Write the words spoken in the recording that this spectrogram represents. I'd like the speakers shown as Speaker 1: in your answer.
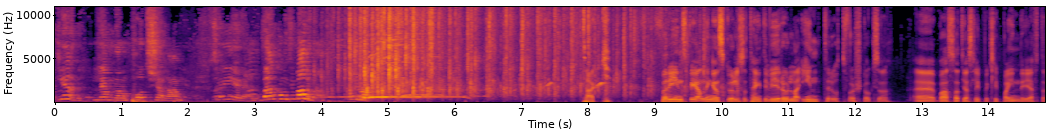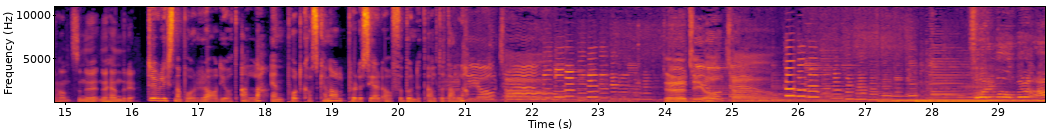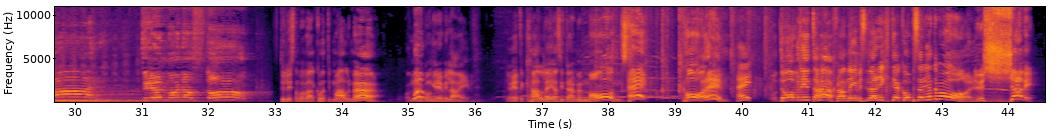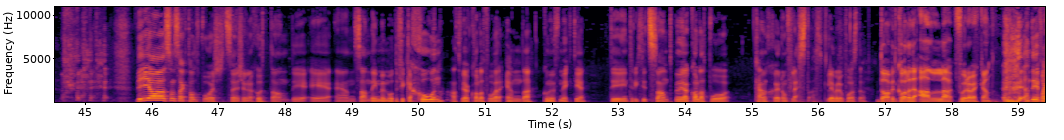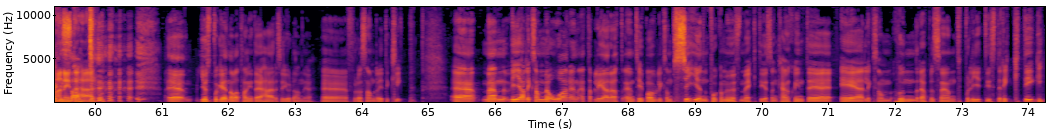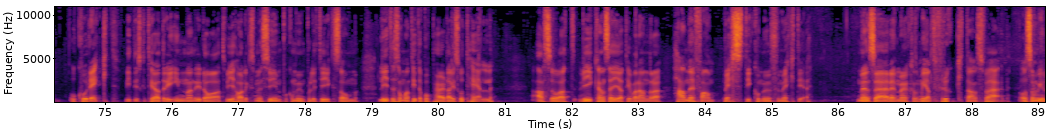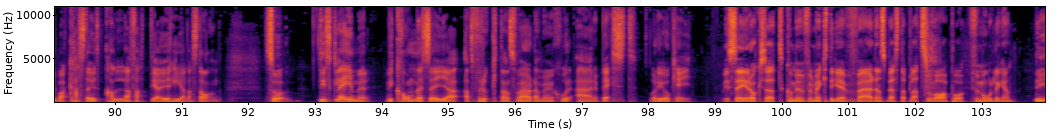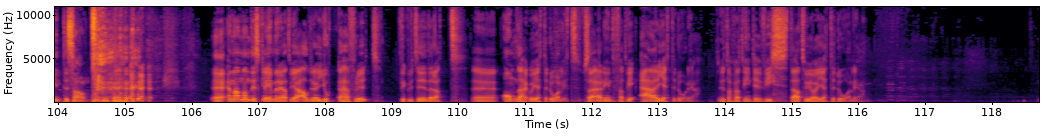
Speaker 1: äntligen lämnar de poddkällan. Så jag ger er en. Välkommen till Malmö! Varsågod.
Speaker 2: Tack. För inspelningens skull så tänkte vi rulla introt först också. Eh, bara så att jag slipper klippa in det i efterhand. Så nu, nu händer det.
Speaker 3: Du lyssnar på Radio åt alla, en podcastkanal producerad av förbundet Allt åt alla.
Speaker 4: Dirty old town. Dirty old town.
Speaker 5: Stad!
Speaker 2: Du lyssnar på Välkommen till Malmö! Och den här gången är vi live. Jag heter Kalle, jag sitter här med Måns! Hej! Karin!
Speaker 6: Hej!
Speaker 2: Och David är inte här för han hänger med sina riktiga kompisar i Göteborg!
Speaker 7: Nu kör vi!
Speaker 2: Vi har som sagt hållit på sedan 2017. Det är en sanning med modifikation att vi har kollat på varenda kommunfullmäktige. Det är inte riktigt sant, men vi har kollat på kanske de flesta, skulle jag vilja påstå.
Speaker 7: David kollade alla förra veckan.
Speaker 2: ja, det är
Speaker 7: Och han är
Speaker 2: faktiskt
Speaker 7: inte
Speaker 2: sant. Eh, Just på grund av att han inte är här så gjorde han det, eh, för att samla lite klipp. Eh, Men vi har liksom med åren etablerat en typ av liksom syn på kommunfullmäktige som kanske inte är liksom 100% politiskt riktig och korrekt. Vi diskuterade det innan idag, att vi har liksom en syn på kommunpolitik som lite som man tittar på Paradise Hotel. Alltså att vi kan säga till varandra, han är fan bäst i kommunfullmäktige. Men så är det en människa som är helt fruktansvärd och som vill bara kasta ut alla fattiga ur hela stan. Så disclaimer, vi kommer säga att fruktansvärda människor är bäst och det är okej.
Speaker 7: Vi säger också att kommunfullmäktige är världens bästa plats att vara på, förmodligen.
Speaker 2: Det är inte sant. Eh, en annan disclaimer är att vi aldrig har gjort det här förut, vilket betyder att eh, om det här går jättedåligt så är det inte för att vi är jättedåliga, utan för att vi inte visste att vi var jättedåliga.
